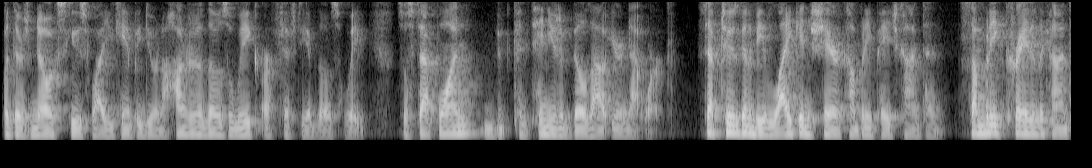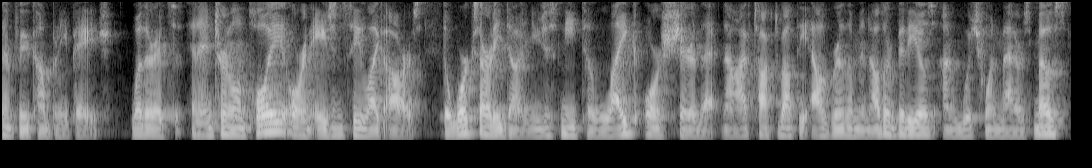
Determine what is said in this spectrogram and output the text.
But there's no excuse why you can't be doing 100 of those a week or 50 of those a week. So, step one, continue to build out your network. Step two is going to be like and share company page content. Somebody created the content for your company page, whether it's an internal employee or an agency like ours. The work's already done. You just need to like or share that. Now, I've talked about the algorithm in other videos on which one matters most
